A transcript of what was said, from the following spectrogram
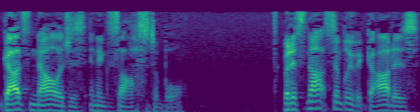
God's knowledge is inexhaustible. But it's not simply that God is,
